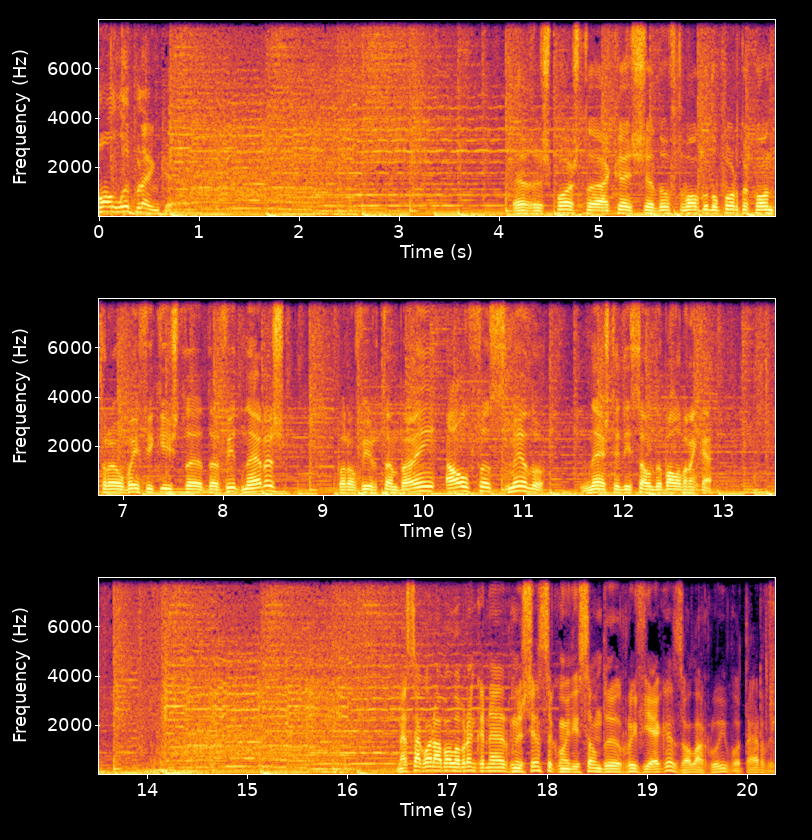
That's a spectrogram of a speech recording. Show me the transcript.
Bola Branca. A resposta à queixa do Futebol Clube do Porto contra o benfiquista David Neres. Para ouvir também Alfa Semedo nesta edição de Bola Branca. Começa agora a bola branca na Renascença com a edição de Rui Viegas. Olá, Rui, boa tarde.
